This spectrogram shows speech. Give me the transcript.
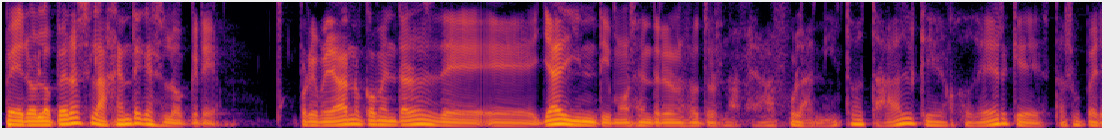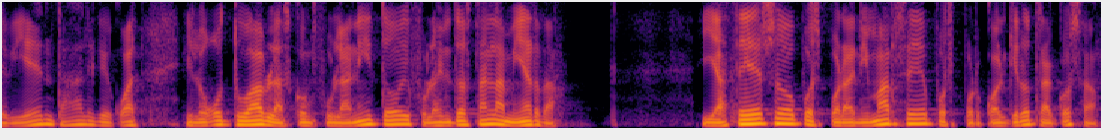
Pero lo peor es la gente que se lo cree. Porque me llegan comentarios de eh, ya íntimos entre nosotros. No, mira, fulanito tal, que joder, que está súper bien, tal y que cual. Y luego tú hablas con fulanito y fulanito está en la mierda. Y hace eso pues por animarse, pues por cualquier otra cosa.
